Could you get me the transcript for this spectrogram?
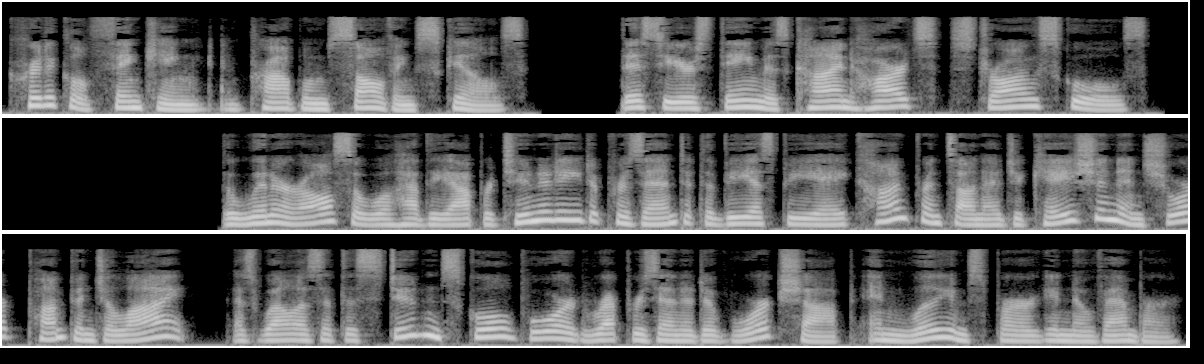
critical thinking, and problem solving skills. This year's theme is Kind Hearts, Strong Schools. The winner also will have the opportunity to present at the VSBA Conference on Education in Short Pump in July, as well as at the Student School Board Representative Workshop in Williamsburg in November.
